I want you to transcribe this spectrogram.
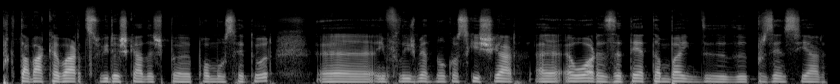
porque estava a acabar de subir as escadas para, para o meu setor. Uh, infelizmente não consegui chegar a, a horas até também de, de presenciar uh,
